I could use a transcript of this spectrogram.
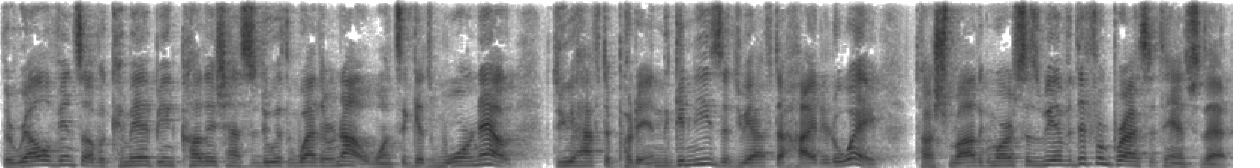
the relevance of a command being Kaddish has to do with whether or not, once it gets worn out, do you have to put it in the Geniza? Do you have to hide it away? Tashma, the Gemara says we have a different brisa to answer that.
